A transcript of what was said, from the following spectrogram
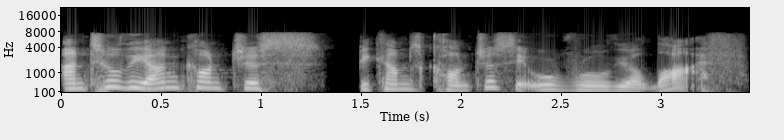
until the unconscious becomes conscious, it will rule your life.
